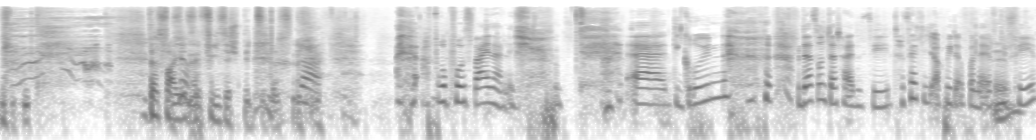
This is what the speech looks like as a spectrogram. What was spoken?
Das war jetzt eine fiese Spitze. Das. So. Apropos weinerlich. Äh, die Grünen, und das unterscheidet sie tatsächlich auch wieder von der FDP,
